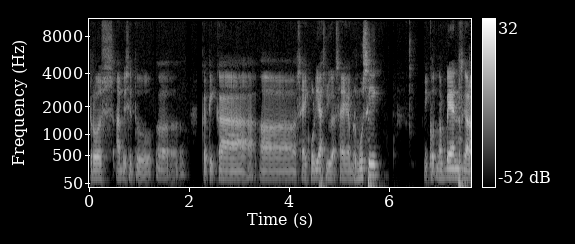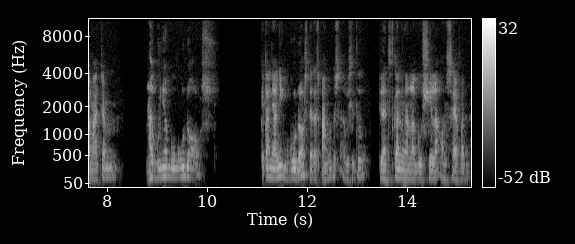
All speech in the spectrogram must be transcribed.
terus habis itu uh, ketika uh, saya kuliah juga saya bermusik ikut ngeband segala macam lagunya Gugu Dolls. Kita nyanyi Gugu Dolls di atas panggung terus habis itu dilanjutkan dengan lagu Sheila on Seven.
